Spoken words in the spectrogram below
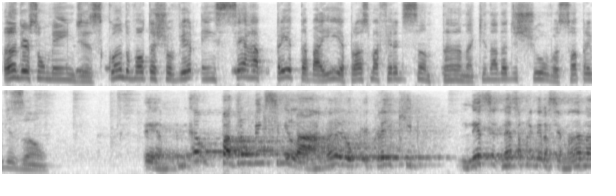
Anderson Mendes, quando volta a chover em Serra Preta, Bahia, próxima feira de Santana? Aqui nada de chuva, só previsão. É, é um padrão bem similar. Né? Eu, eu creio que nesse, nessa primeira semana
